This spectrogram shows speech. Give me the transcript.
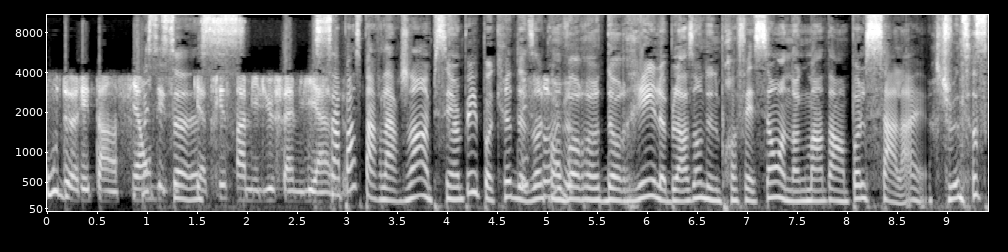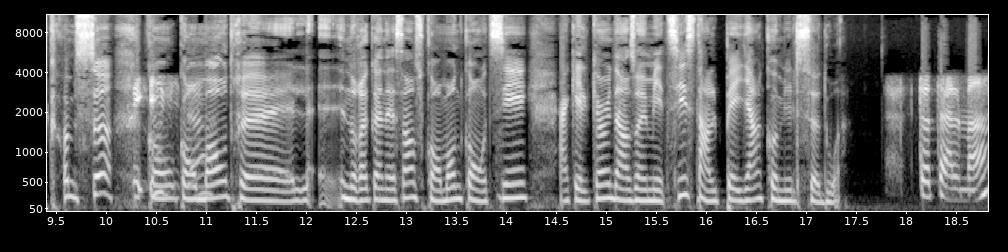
ou de rétention Oui, des ça. éducatrices en milieu familial. Ça là. passe passe par l'argent. Puis c'est un peu hypocrite de dire qu'on va redorer le blason d'une profession en n'augmentant pas le salaire. Je veux dire, c'est comme ça qu'on montre euh, une reconnaissance ou qu'on montre qu'on tient à quelqu'un dans un métier, c'est en le payant comme il se doit. Totalement.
